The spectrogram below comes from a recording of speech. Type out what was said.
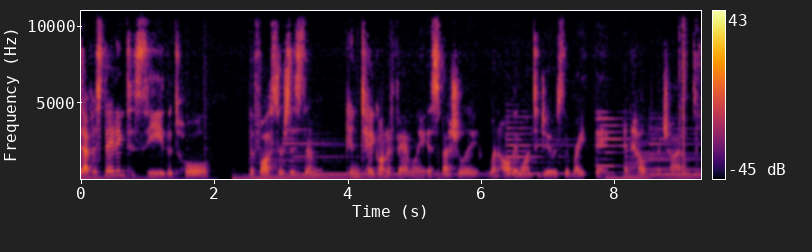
Devastating to see the toll the foster system can take on a family, especially when all they want to do is the right thing and help a child.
